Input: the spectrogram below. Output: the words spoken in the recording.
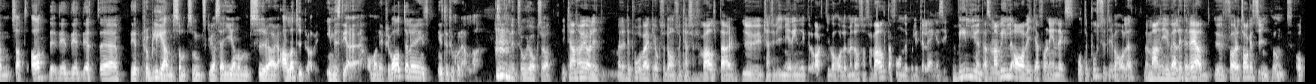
Um, så att ja, det, det, det, det, är ett, uh, det är ett problem som, som skulle jag säga genomsyrar alla typer av investerare, om man är privat eller institutionella. Det tror jag också. Det kan ha att göra lite eller det påverkar ju också de som kanske förvaltar, nu är ju kanske vi mer inriktade på aktiva hållet, men de som förvaltar fonder på lite längre sikt vill ju inte, alltså man vill avvika från index åt det positiva hållet, men man är ju väldigt rädd ur företagets synpunkt och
